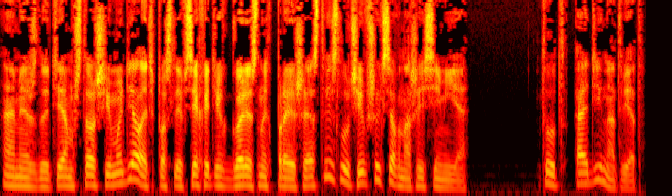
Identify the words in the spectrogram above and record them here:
А между тем, что ж ему делать после всех этих горестных происшествий, случившихся в нашей семье? Тут один ответ.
